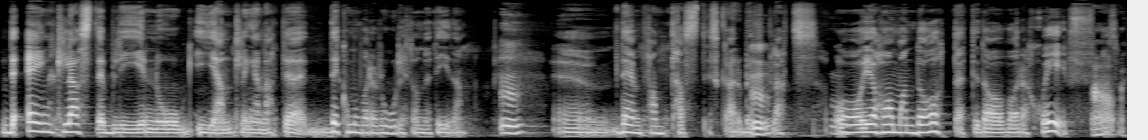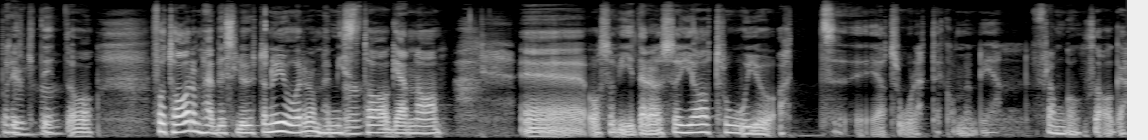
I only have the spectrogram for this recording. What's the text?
Det enklaste blir nog egentligen att det, det kommer vara roligt under tiden. Eh, Det är en fantastisk arbetsplats. Och jag har mandatet idag att vara chef. Ja, alltså på kul. riktigt. Och få ta de här besluten och göra de här misstagen. Och, eh, och så vidare. Så jag tror ju att, jag tror att det kommer bli en framgångssaga.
